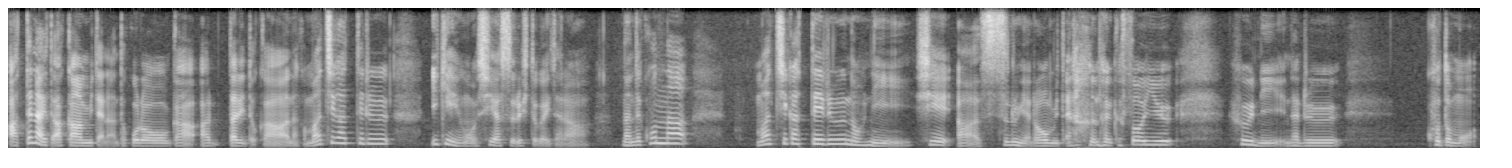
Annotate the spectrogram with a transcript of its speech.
合ってないとあかんみたいなところがあったりとかなんか間違ってる意見をシェアする人がいたらなんでこんな間違ってるのにシェアするんやろ？みたいな なんかそういう風になることも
